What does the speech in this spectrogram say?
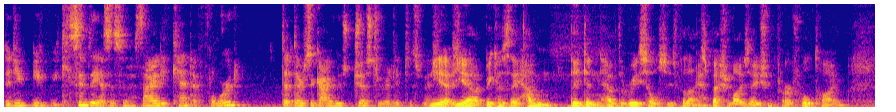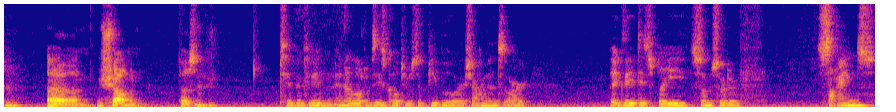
that you, you you simply as a society can't afford that there's a guy who's just a religious specialist. Yeah, yeah, because they hadn't, they didn't have the resources for that Yeah. specialization for a full time Hmm. um, shaman person. Mhm. Typically, in, in a lot of these cultures, the people who are shamans are like they display some sort of signs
